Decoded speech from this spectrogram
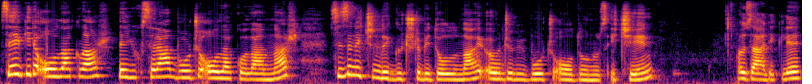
Sevgili oğlaklar ve yükselen burcu oğlak olanlar sizin için de güçlü bir dolunay önce bir burç olduğunuz için özellikle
